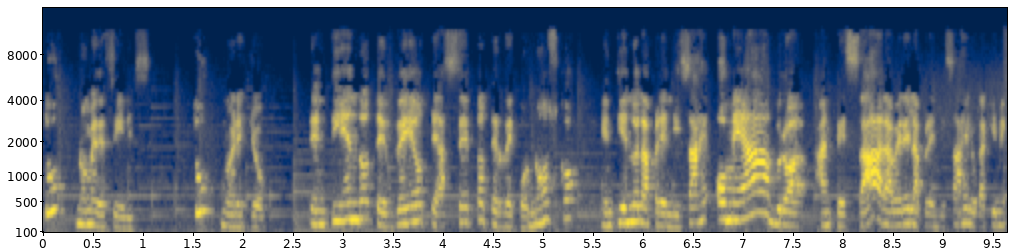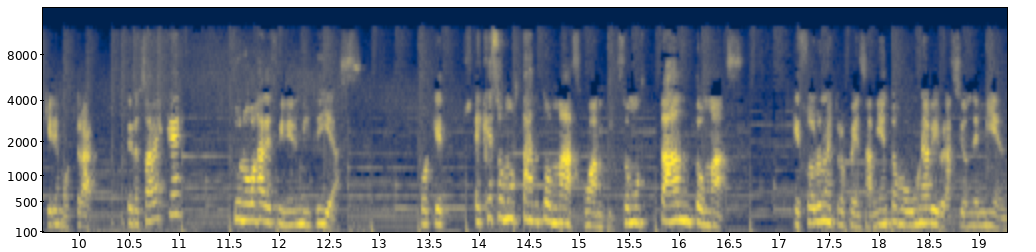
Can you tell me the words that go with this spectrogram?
tú no me defines, tú no eres yo. Te entiendo, te veo, te acepto, te reconozco, entiendo el aprendizaje o me abro a, a empezar a ver el aprendizaje, lo que aquí me quieres mostrar. Pero ¿sabes qué? Tú no vas a definir mis días, porque es que somos tanto más, Juanpi, somos tanto más que solo nuestros pensamientos o una vibración de miedo.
